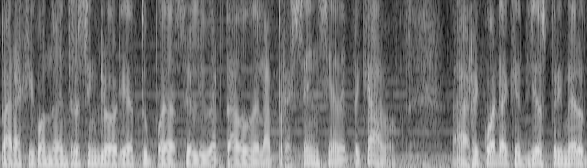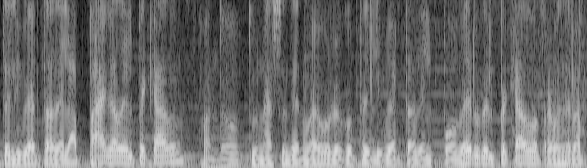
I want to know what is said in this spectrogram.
para que cuando entres en gloria tú puedas ser libertado de la presencia de pecado. Ah, recuerda que Dios primero te liberta de la paga del pecado, cuando tú naces de nuevo, luego te liberta del poder del pecado a través de la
